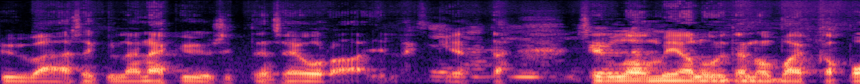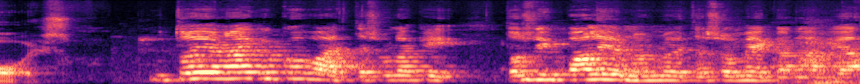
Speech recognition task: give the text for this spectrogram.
hyvää. Se kyllä näkyy sitten seuraajillekin, se että näkyy, silloin mieluiten on vaikka pois. Mutta toi on aika kova, että sullakin tosi paljon on noita somekanavia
